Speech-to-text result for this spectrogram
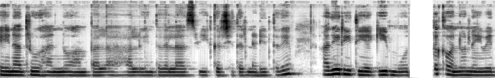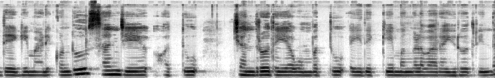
ಏನಾದರೂ ಹಣ್ಣು, ಹಂಪಲ, ಹಾಲು ಇಂಥದೆಲ್ಲ ಸ್ವೀಕರಿಸಿದರೆ ನಡೆಯುತ್ತದೆ. ಅದೇ ರೀತಿಯಾಗಿ ಮೋದಕವನ್ನು ನೈವೇದ್ಯವಾಗಿ ಮಾಡಿಕೊಂಡು ಸಂಜೆ ಹೊತ್ತು, ಚಂದ್ರೋದಯ ಒಂಬತ್ತು, ಐದಕ್ಕೆ ಮಂಗಳವಾರ ಇರೋದರಿಂದ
